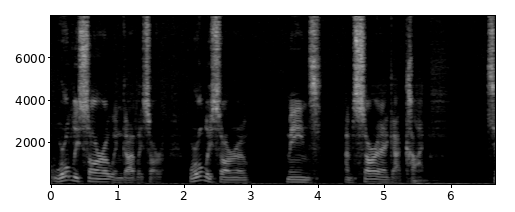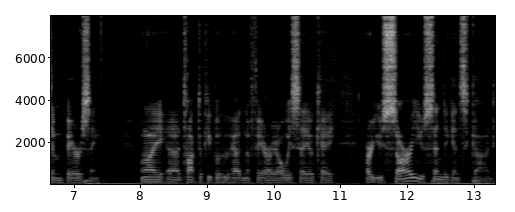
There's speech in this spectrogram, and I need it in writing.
worldly sorrow and godly sorrow. Worldly sorrow means I'm sorry I got caught. It's embarrassing. When I uh, talk to people who had an affair, I always say, okay, are you sorry you sinned against God?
